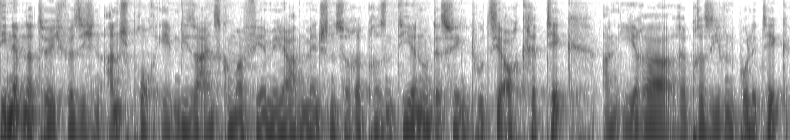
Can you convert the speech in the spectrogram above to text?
Die nimmt natürlich für sich in Anspruch, eben diese 1,4 Milliarden Menschen zu repräsentieren und deswegen tut sie auch Kritik an ihrer repressiven Politik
